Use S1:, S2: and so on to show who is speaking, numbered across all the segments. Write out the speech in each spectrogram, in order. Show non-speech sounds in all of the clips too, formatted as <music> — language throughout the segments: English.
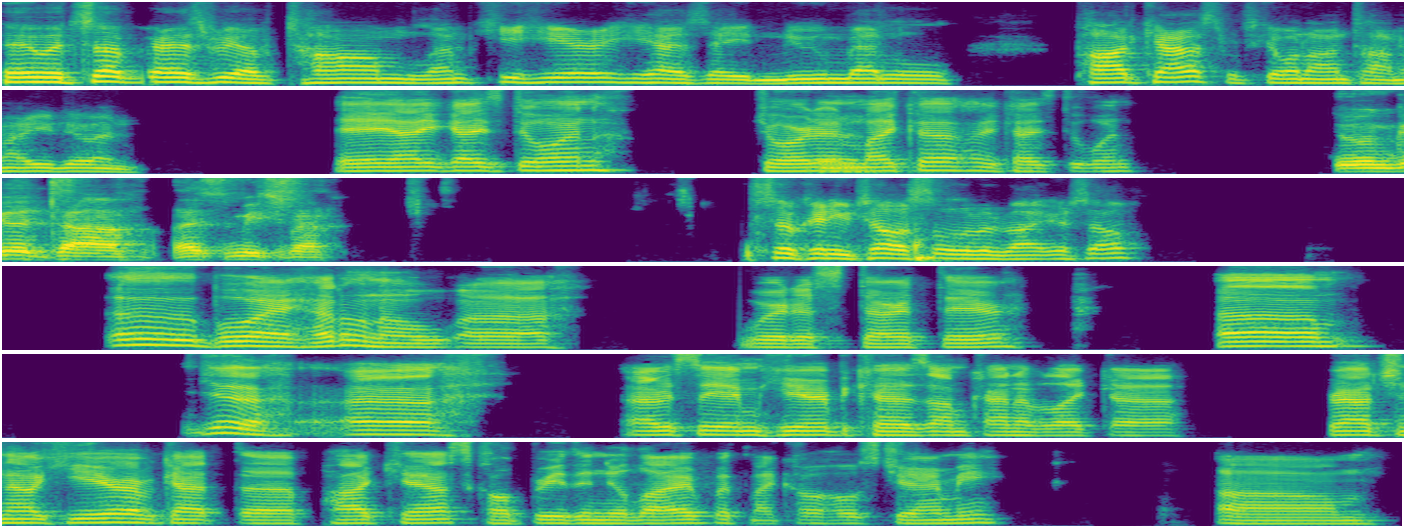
S1: Hey, what's up, guys? We have Tom Lemke here. He has a new metal podcast. What's going on, Tom? How you doing?
S2: Hey, how you guys doing? Jordan, good. Micah, how you guys doing?
S3: Doing good, Tom. Nice to meet you, man.
S1: So, can you tell us a little bit about yourself?
S2: Oh boy, I don't know uh, where to start there. Um, yeah, uh, obviously I'm here because I'm kind of like uh, branching out here. I've got the podcast called Breathing New Life with my co-host Jeremy. Um,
